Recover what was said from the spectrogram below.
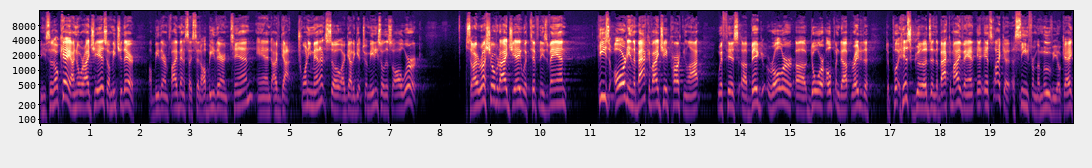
And he says, Okay, I know where IGA is. I'll meet you there. I'll be there in five minutes. I said, I'll be there in 10, and I've got 20 minutes, so I've got to get to a meeting, so this will all work. So I rush over to IGA with Tiffany's van. He's already in the back of IGA parking lot with his uh, big roller uh, door opened up, ready to, to put his goods in the back of my van. It, it's like a, a, scene from a movie, okay?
